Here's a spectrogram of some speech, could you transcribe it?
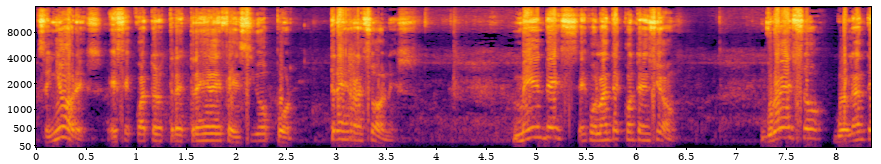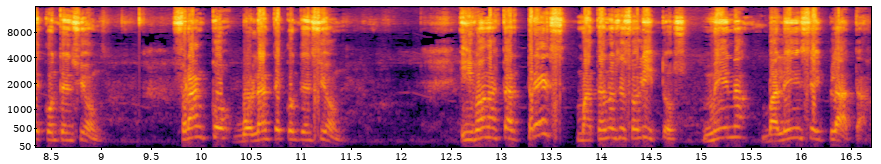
Señores, ese 4-3-3 es defensivo por tres razones. Méndez es volante de contención. Grueso, volante de contención. Franco, volante de contención. Y van a estar tres matándose solitos. Mena, Valencia y Plata.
